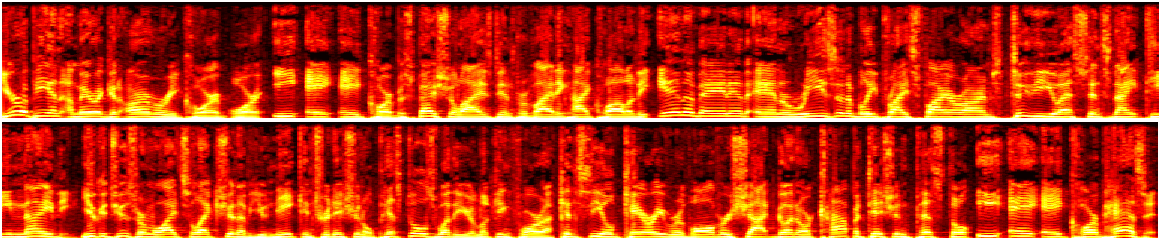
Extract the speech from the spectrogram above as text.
European American Armory Corp, or EAA Corp, is specialized in providing high quality, innovative, and reasonably priced firearms to the U.S. since 1990. You can choose from a wide selection of unique and traditional pistols, whether you're looking for a concealed carry, revolver, shotgun, or competition pistol, EAA Corp has it.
